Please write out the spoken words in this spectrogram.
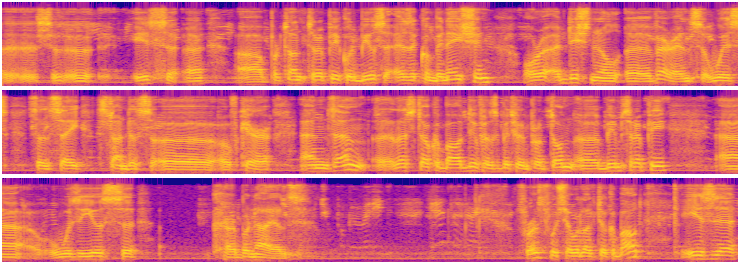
Uh, is uh, uh, proton therapy could be used as a combination or additional variants with, so let's say, standards of care. And then let's talk about difference between proton beam therapy with the use carbon ions. First, which I would like to talk about, is the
